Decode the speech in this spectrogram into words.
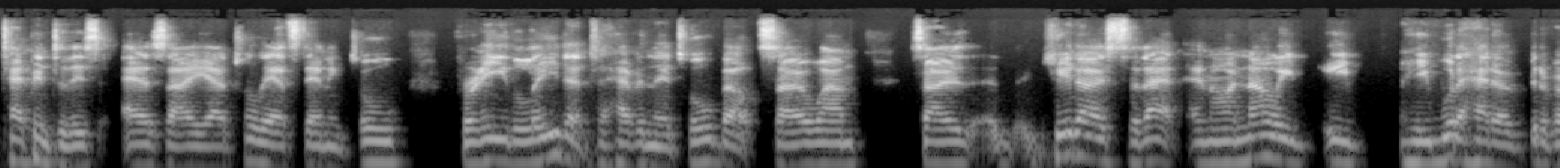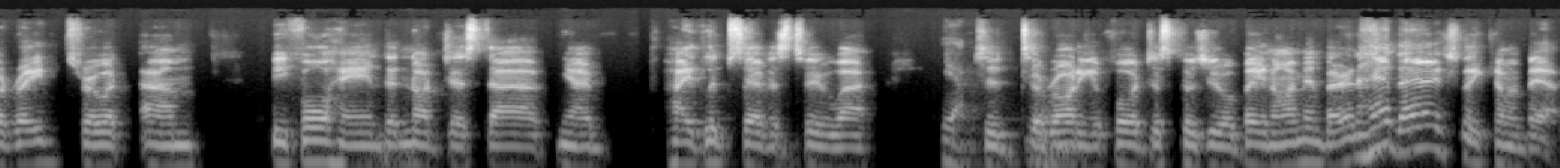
tap into this as a uh, truly outstanding tool for any leader to have in their tool belt. So, um, so kudos to that. And I know he he he would have had a bit of a read through it um, beforehand and not just uh, you know paid lip service to uh, yeah to, to writing it forward just because you're a BNI member. And how'd that actually come about?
